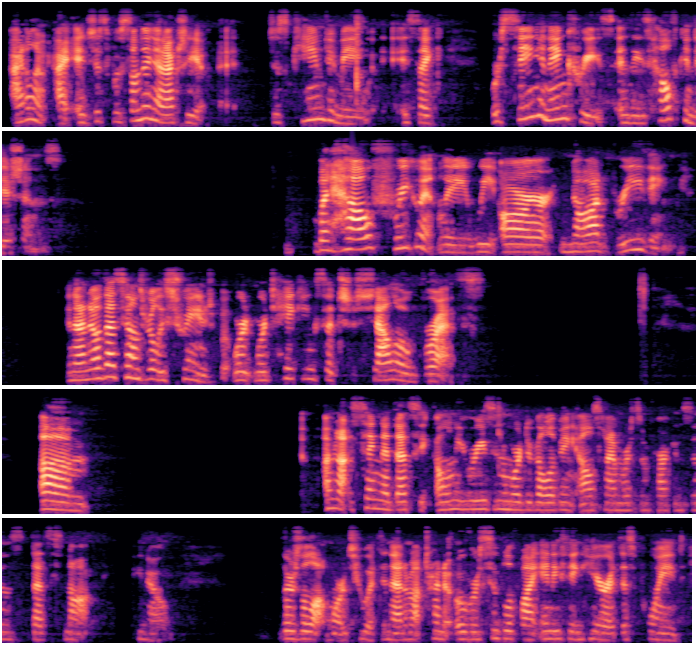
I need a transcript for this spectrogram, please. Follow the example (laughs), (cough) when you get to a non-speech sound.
I don't know, I, it just was something that actually just came to me. It's like we're seeing an increase in these health conditions, but how frequently we are not breathing. And I know that sounds really strange, but we're, we're taking such shallow breaths um, I'm not saying that that's the only reason we're developing Alzheimer's and Parkinson's. That's not, you know, there's a lot more to it than that. I'm not trying to oversimplify anything here at this point.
